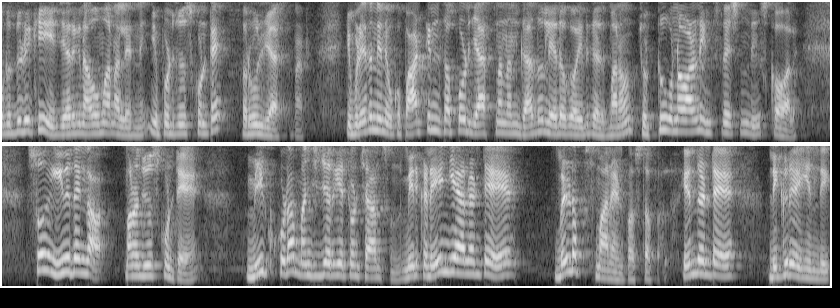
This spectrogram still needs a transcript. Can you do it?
వృద్ధుడికి జరిగిన అవమానాలు ఎన్ని ఇప్పుడు చూసుకుంటే రూల్ చేస్తున్నాడు ఇప్పుడు ఏదో నేను ఒక పార్టీని సపోర్ట్ చేస్తున్నానని కాదు లేదో ఒక ఇది కాదు మనం చుట్టూ ఉన్న వాళ్ళని ఇన్స్పిరేషన్ తీసుకోవాలి. సో ఈ విధంగా మనం చూసుకుంటే మీకు కూడా మంచి జరిగేటువంటి ఛాన్స్ ఉంది. మీరు ఇక్కడ ఏం చేయాలంటే బిల్డప్స్ మానేయండి ఫస్ట్ ఆఫ్ ఆల్. ఏంటంటే డిగ్రీ అయ్యింది.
